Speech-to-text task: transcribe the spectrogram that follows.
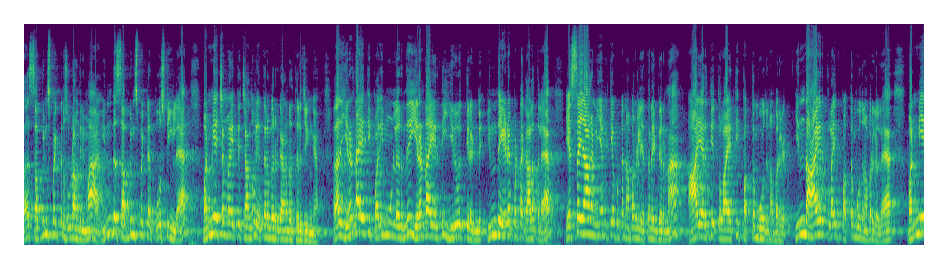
அதாவது சப் இன்ஸ்பெக்டர் சொல்கிறாங்க தெரியுமா? இந்த சப் இன்ஸ்பெக்டர் போஸ்டிங்கில் வன்னிய சமயத்தை சார்ந்தவங்க எத்தனை பேர் இருக்காங்கன்றது தெரிஞ்சுக்கங்க. அதாவது இரண்டாயிரத்தி பதிமூணுலேருந்து இரண்டாயிரத்தி இருபத்தி ரெண்டு இந்த இடைப்பட்ட காலத்தில் எஸ்ஐயாக நியமிக்கப்பட்ட நபர்கள் எத்தனை பேர்னா? ஆயிரத்தி தொள்ளாயிரத்தி பத்தொம்போது நபர்கள். இந்த ஆயிரத்தி தொள்ளாயிரத்தி பத்தொம்போது நபர்களில் வன்னிய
